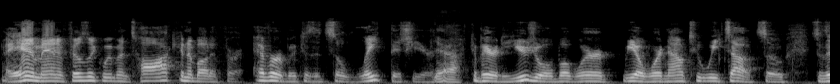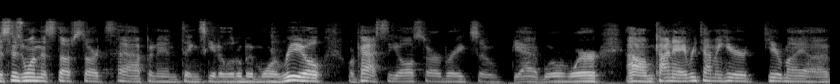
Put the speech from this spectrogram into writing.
I am, man. It feels like we've been talking about it forever because it's so late this year, yeah, compared to usual. But we're, you know, we're now two weeks out, so so this is when the stuff starts happening. Things get a little bit more real. We're past the All Star break, so yeah, we're we're um, kind of every time I hear hear my uh,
